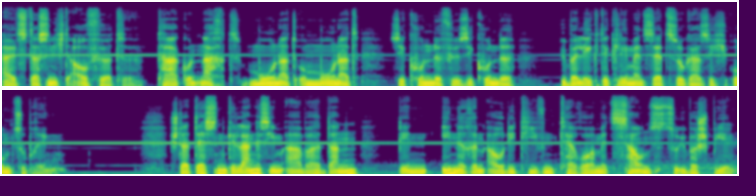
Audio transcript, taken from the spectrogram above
Als das nicht aufhörte, Tag und Nacht, Monat um Monat, Sekunde für Sekunde, überlegte Clemens Setz sogar, sich umzubringen. Stattdessen gelang es ihm aber, dann den inneren auditiven Terror mit Sounds zu überspielen.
